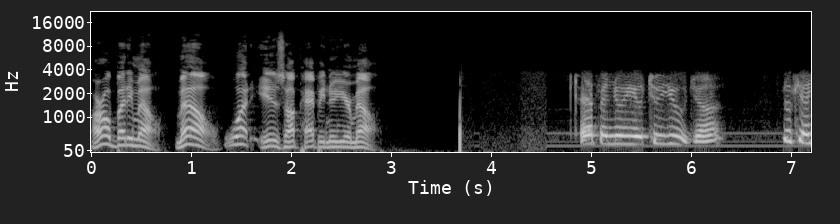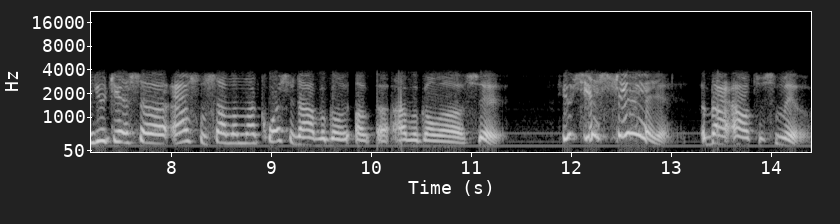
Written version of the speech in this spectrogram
Our old buddy Mel. Mel, what is up? Happy New Year, Mel. Happy New Year to you, John. Look, can you just uh, answer some of my questions I was going uh, uh, I was going to uh, say? You just said about Arthur Smith.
